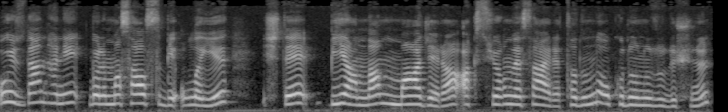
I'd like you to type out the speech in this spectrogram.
O yüzden hani böyle masalsı bir olayı işte bir yandan macera, aksiyon vesaire tadında okuduğunuzu düşünün.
